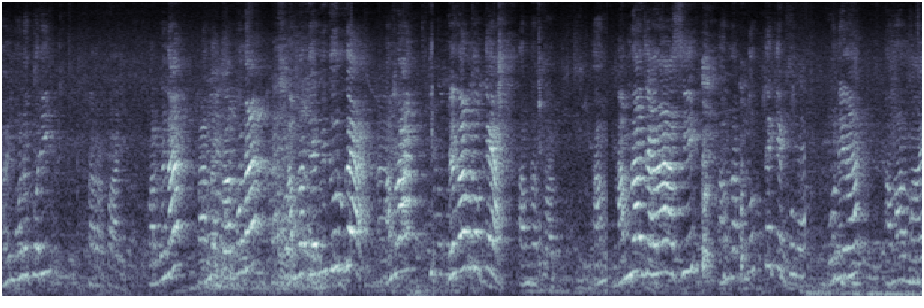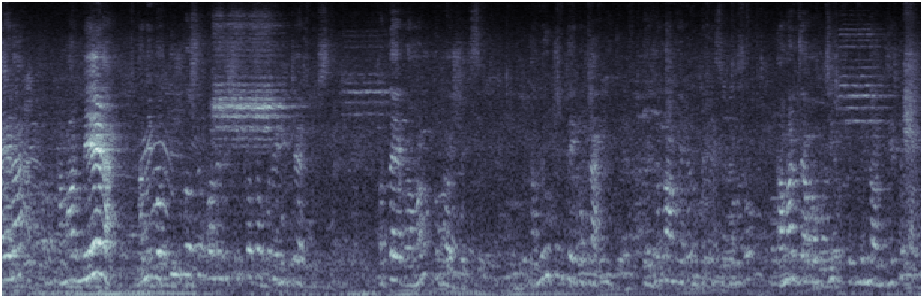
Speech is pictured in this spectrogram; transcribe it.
আমি মনে করি তারা পারে। পারবে না? আমরা পারব না? আমরা দেবী দুর্গা, আমরা বেগম লোকে আমরা পারব। আমরা যারা আছি, আমরা প্রত্যেকে বোনেরা, আমার মায়েরা, আমার মেয়েরা, আমি বত্রিশ বছর কলেজে শিক্ষকতা করে রিটায়ার করছি অতএব আমারও তো বয়স হয়েছে। আমিও কিন্তু এগোটা এই জন্য আমি আপনাদের কাছে বলব, আমার যাওয়া উচিত, কিন্তু আমি যেতে পারব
